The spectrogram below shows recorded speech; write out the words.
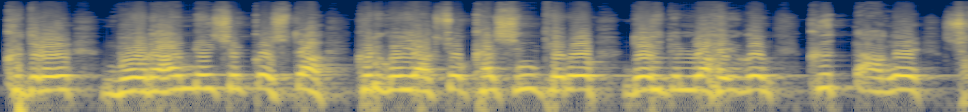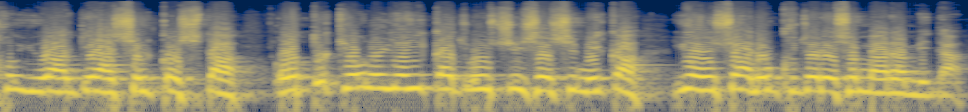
그들을 몰아내실 것이다. 그리고 약속하신 대로 너희들로 하여금 그 땅을 소유하게 하실 것이다. 어떻게 오늘 여기까지 올 수 있었습니까? 요수아는 구절에서 말합니다.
